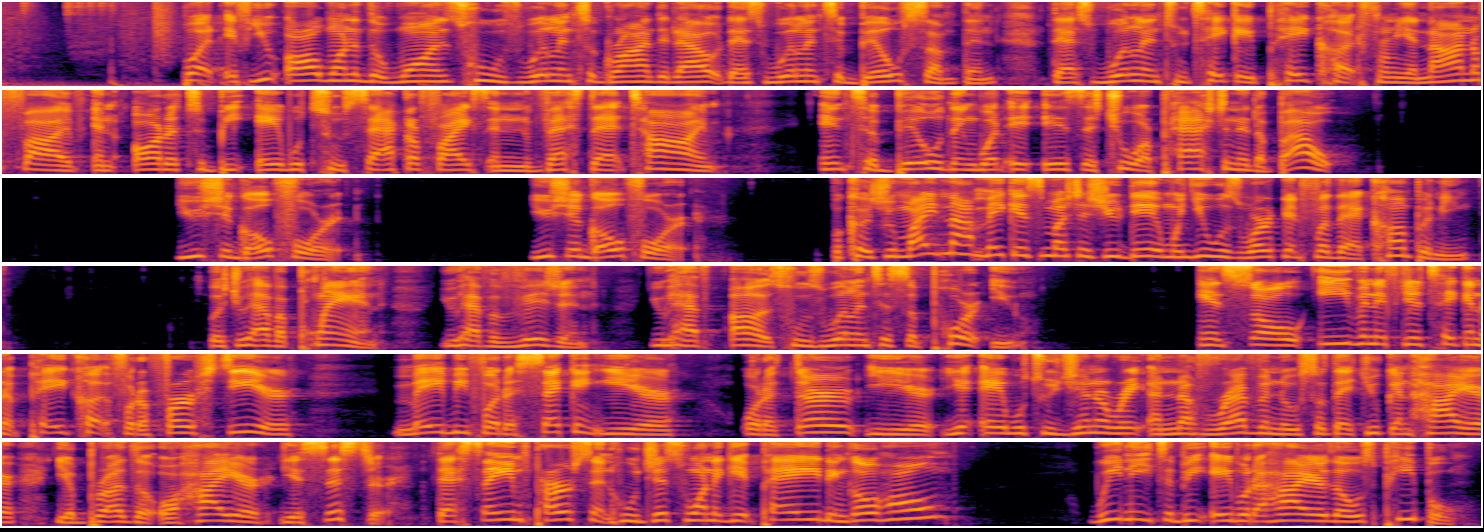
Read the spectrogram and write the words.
But if you are one of the ones who's willing to grind it out, that's willing to build something, that's willing to take a pay cut from your nine to five in order to be able to sacrifice and invest that time into building what it is that you are passionate about, you should go for it. You should go for it. Because you might not make as much as you did when you was working for that company, but you have a plan, you have a vision, you have us who's willing to support you. And so even if you're taking a pay cut for the first year, maybe for the second year or the third year, you're able to generate enough revenue so that you can hire your brother or hire your sister. That same person who just want to get paid and go home, we need to be able to hire those people.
